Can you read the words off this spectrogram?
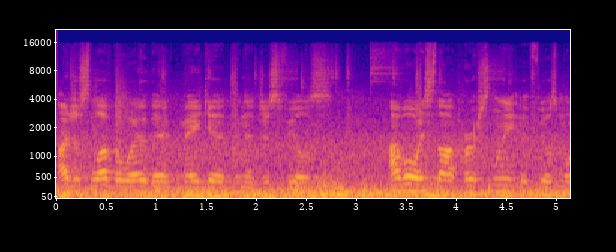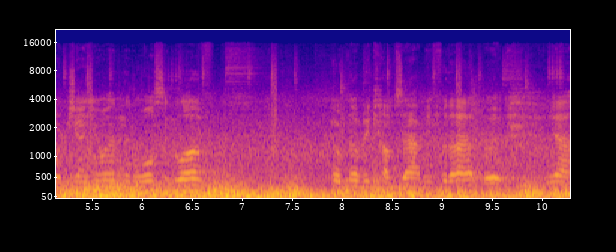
I just love the way they make it, and it just feels. I've always thought personally it feels more genuine than Wilson glove. Hope nobody comes at me for that, but yeah.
